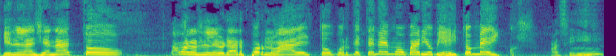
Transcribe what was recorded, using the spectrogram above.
Y en el ancianato vamos a celebrar por lo alto porque tenemos varios viejitos médicos. ¿Así?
